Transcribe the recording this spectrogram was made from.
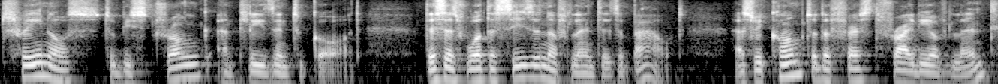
train us to be strong and pleasing to God. This is what the season of Lent is about. As we come to the first Friday of Lent,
